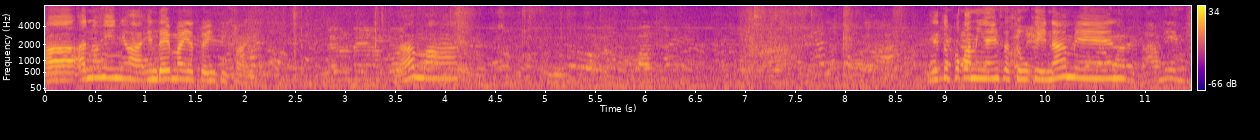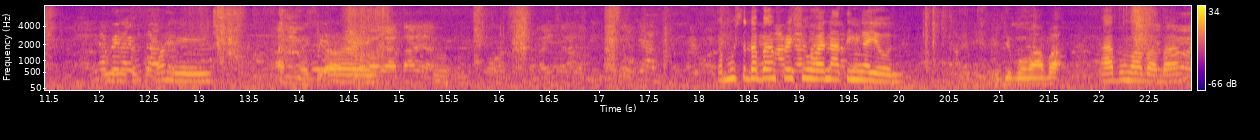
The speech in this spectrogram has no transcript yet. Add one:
Ah, anuhin nyo ha, Inday Maya 25. Salamat. Dito po kami ngayon sa suki namin. Dito po kami. Kamusta na ba ang presyuhan natin ngayon? Medyo bumaba. Ah, bumaba ba?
